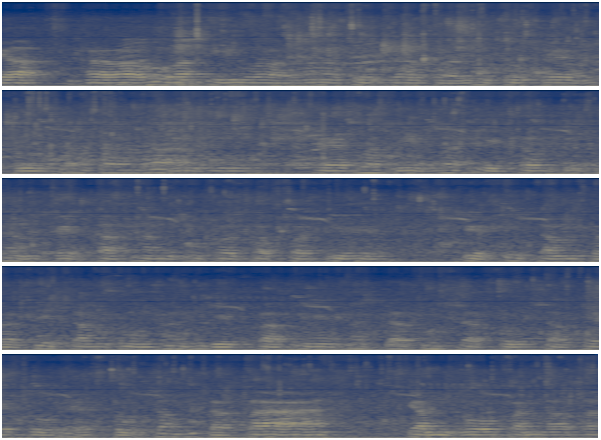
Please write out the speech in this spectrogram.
ยะทาวะอิวะหาสุตะปะลุสุเตตุสัตตะเอวะเมวะอิโตจินังเตตะนังอุปกัปปะติเจติตังปะติตังตุมหังยิปะเมหัสสะพุสสะตุสัพเพตุเอตุสังกัปป ยันโทปันดาภะ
